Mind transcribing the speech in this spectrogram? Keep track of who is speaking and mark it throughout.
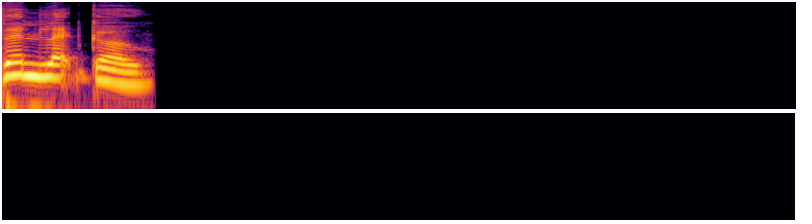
Speaker 1: then let go.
